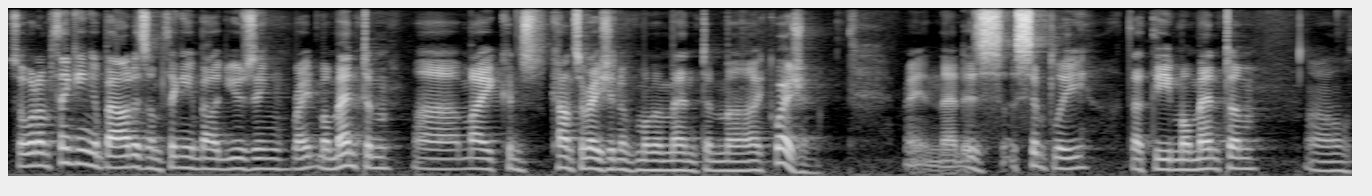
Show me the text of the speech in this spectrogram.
So what I'm thinking about is I'm thinking about using, right, momentum, uh, my cons conservation of momentum uh, equation, right, and that is simply that the momentum, I'll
